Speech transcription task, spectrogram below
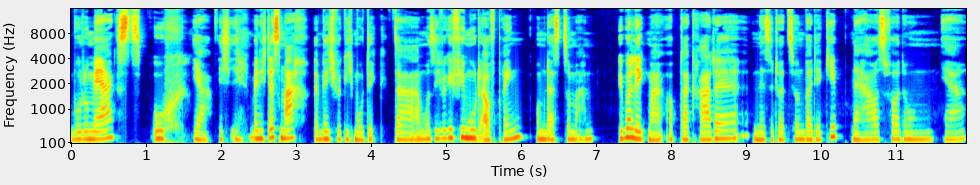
wo du merkst, uh, ja, ich, wenn ich das mache, dann bin ich wirklich mutig. Da muss ich wirklich viel Mut aufbringen, um das zu machen. Überleg mal, ob da gerade eine Situation bei dir gibt, eine Herausforderung, ja.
